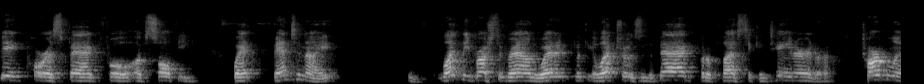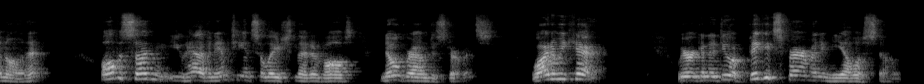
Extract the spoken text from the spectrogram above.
big porous bag full of salty, wet bentonite, lightly brush the ground, wet it, put the electrodes in the bag, put a plastic container and a tarpaulin on it, all of a sudden you have an MT insulation that involves no ground disturbance. Why do we care? We are going to do a big experiment in Yellowstone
